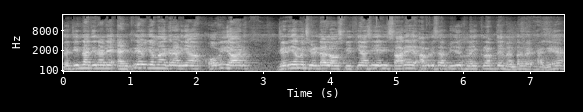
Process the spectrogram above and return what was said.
ਤੇ ਜਿਨ੍ਹਾਂ ਜਿਨ੍ਹਾਂ ਨੇ ਐਂਟਰੀਆਂ ਵੀ ਜਮ੍ਹਾਂ ਕਰਾਣੀਆਂ ਉਹ ਵੀ ਆਣ ਜਿਹੜੀਆਂ ਮੈਂ ਛਿਲਡਾਂ ਲਾਂਚ ਕੀਤੀਆਂ ਸੀ, ਇਹ ਸਾਰੇ ਅੰਮ੍ਰਿਤਸਰ ਬਿਜਨਸ ਫਲਾਈਂਗ ਕਲੱਬ ਦੇ ਮੈਂਬਰ ਹੈਗੇ ਆ।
